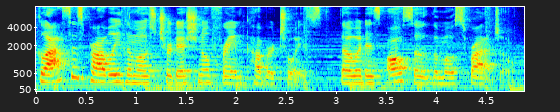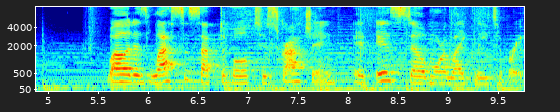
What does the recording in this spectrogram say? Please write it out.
Glass is probably the most traditional frame cover choice, though it is also the most fragile. While it is less susceptible to scratching, it is still more likely to break.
